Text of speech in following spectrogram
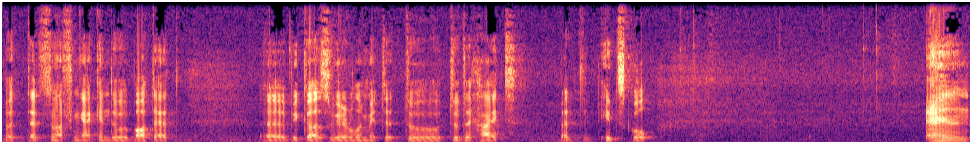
but that's nothing I can do about that uh, because we're limited to, to the height but it's cool. And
